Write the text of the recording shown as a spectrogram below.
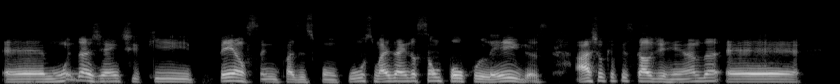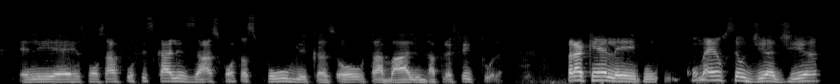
é, muita gente que pensa em fazer esse concurso, mas ainda são um pouco leigas, acham que o fiscal de renda é, ele é responsável por fiscalizar as contas públicas ou o trabalho da prefeitura. Para quem é leigo, como é o seu dia a dia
